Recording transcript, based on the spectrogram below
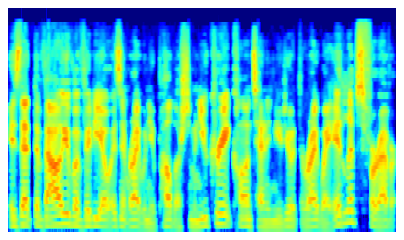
Is that the value of a video isn't right when you publish. So when you create content and you do it the right way, it lives forever.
